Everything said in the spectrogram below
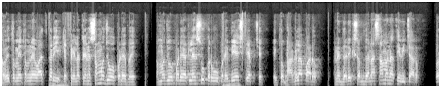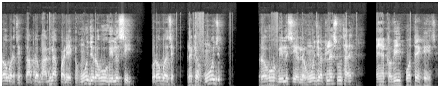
હવે તો મેં તમને વાત કરી કે પહેલા તો એને સમજવો પડે ભાઈ. સમજવો પડે એટલે શું કરવું પડે? બે સ્ટેપ છે. એક તો ભાગલા પાડો અને દરેક શબ્દના સામાનાથી વિચારો. બરોબર છે? તો આપણે ભાગલા પાડીએ કે હું જ રહું વિલસી બરોબર છે. એટલે કે હું જ રહું વિલસી એટલે હું જ એટલે શું થાય? અહીંયા કવિ પોતે કહે છે.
